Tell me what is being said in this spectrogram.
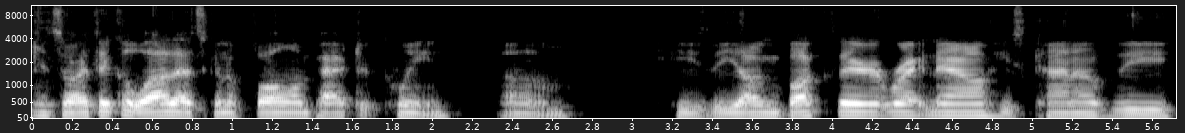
and so I think a lot of that's going to fall on Patrick Queen. Um, he's the young buck there right now. He's kind of the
